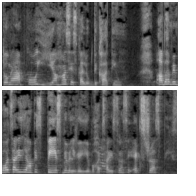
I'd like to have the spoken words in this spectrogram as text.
तो मैं आपको यहाँ से इसका लुक दिखाती हूँ। अब हमें बहुत सारी यहाँ पे स्पेस भी मिल गई है, बहुत सारी इस तरह से एक्स्ट्रा स्पेस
